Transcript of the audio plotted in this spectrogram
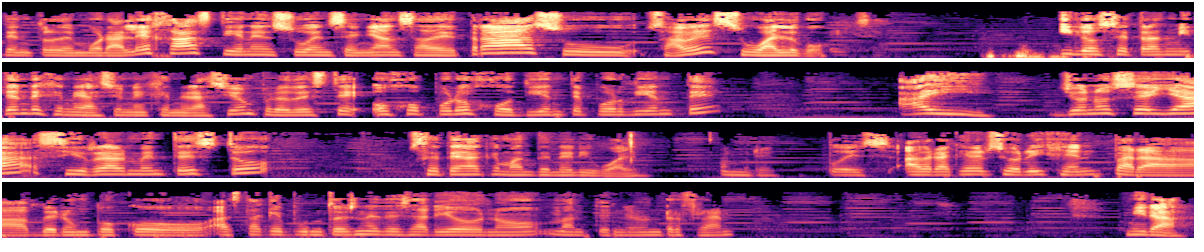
dentro de moralejas, tienen su enseñanza detrás, su, ¿sabes? Su algo. Exacto. Y los se transmiten de generación en generación, pero de este ojo por ojo, diente por diente, ay, yo no sé ya si realmente esto se tenga que mantener igual. Hombre, pues habrá que ver su origen para ver un poco hasta qué punto es necesario o no mantener un refrán. Mira,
